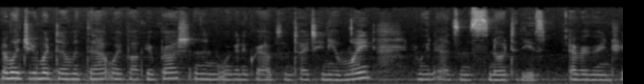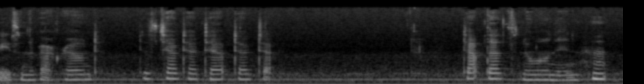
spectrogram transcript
And once you're done with that, wipe off your brush and then we're going to grab some titanium white and we're going to add some snow to these evergreen trees in the background. Just tap, tap, tap, tap, tap. Tap that snow on in.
